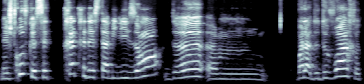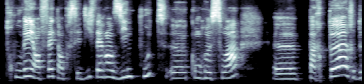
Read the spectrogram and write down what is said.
Mais je trouve que c'est très, très déstabilisant de, voilà, de devoir trouver en fait entre ces différents inputs qu'on reçoit par peur de,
